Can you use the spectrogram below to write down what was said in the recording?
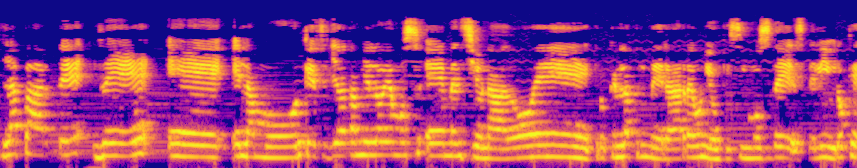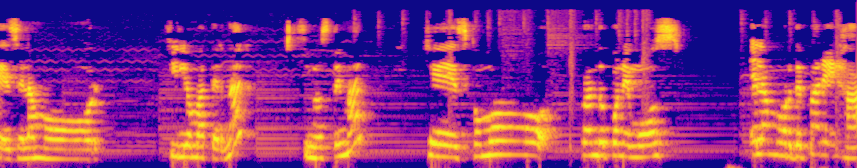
la parte de eh, el amor, que ya también lo habíamos eh, mencionado, eh, creo que en la primera reunión que hicimos de este libro, que es el amor filio-maternal, si no estoy mal, que es como cuando ponemos el amor de pareja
